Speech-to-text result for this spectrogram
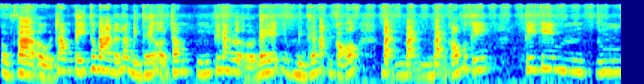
và ở trong cái thứ ba nữa là mình thấy ở trong cái năng lượng ở đây ấy, mình thấy bạn có bạn bạn bạn có một cái cái cái um,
